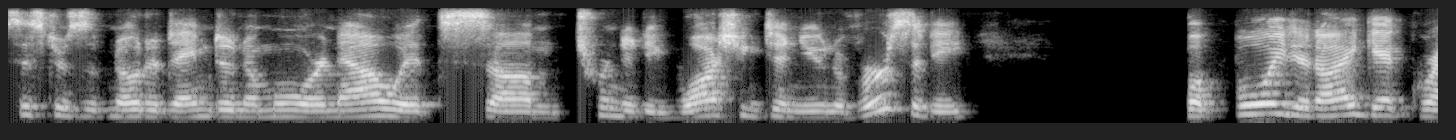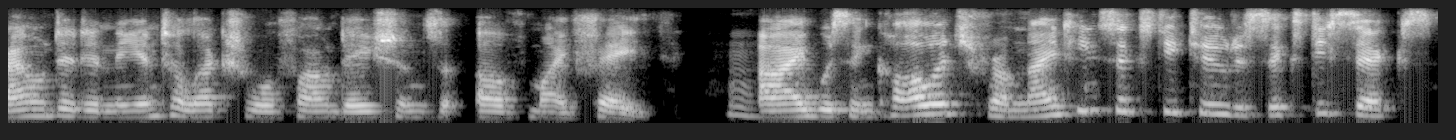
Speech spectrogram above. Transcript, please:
Sisters of Notre Dame de Namur. Now it's um, Trinity Washington University. But boy, did I get grounded in the intellectual foundations of my faith. Hmm. I was in college from 1962 to 66.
